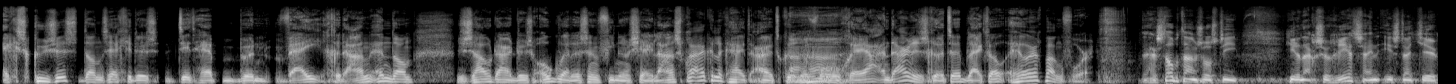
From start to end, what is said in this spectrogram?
excuses, dan zeg je dus dit hebben wij gedaan. En dan zou daar dus ook wel eens een financiële aansprakelijkheid uit kunnen volgen. Ja, en daar is Rutte blijkt wel heel erg bang voor. De herstelbetaling zoals die hier en daar gesuggereerd zijn, is dat je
